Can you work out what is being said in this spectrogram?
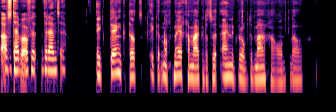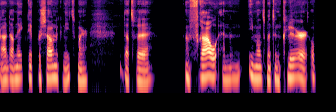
Als we het hebben over de ruimte. Ik denk dat ik het nog mee ga maken dat we eindelijk weer op de maan gaan rondlopen. Nou, dan ik dit persoonlijk niet, maar dat we een vrouw en een, iemand met een kleur op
